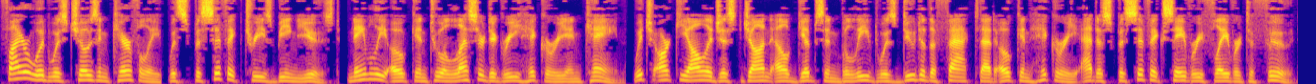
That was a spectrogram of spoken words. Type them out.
Firewood was chosen carefully, with specific trees being used, namely oak and to a lesser degree hickory and cane, which archaeologist John L. Gibson believed was due to the fact that oak and hickory add a specific savory flavor to food.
